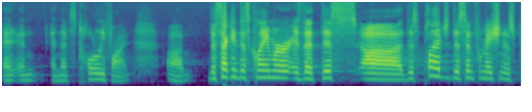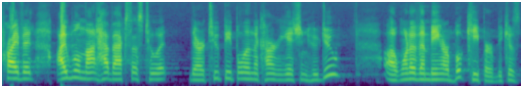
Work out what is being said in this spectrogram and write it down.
and, and, and, that's totally fine um, the second disclaimer is that this, uh, this pledge this information is private i will not have access to it there are two people in the congregation who do uh, one of them being our bookkeeper because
